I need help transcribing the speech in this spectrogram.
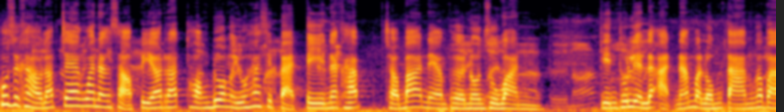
ผู้สื่อข่าวรับแจ้งว่านางสาวปียรัตน์ทองด้วงอายุ 58 ปีนะครับชาวบ้านในอำเภอโนนสุวรรณกินทุเรียนและอัดน้ำมาลมตามเข้าไป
